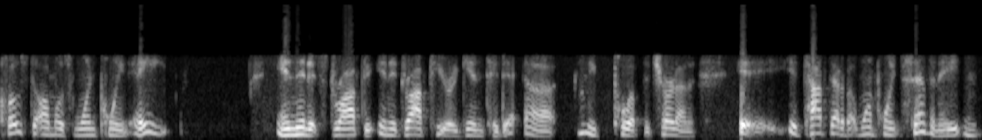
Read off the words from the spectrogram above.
close to almost 1.8, and then it's dropped, and it dropped here again today. Uh, let me pull up the chart on it. It, it topped out about 1.78, and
